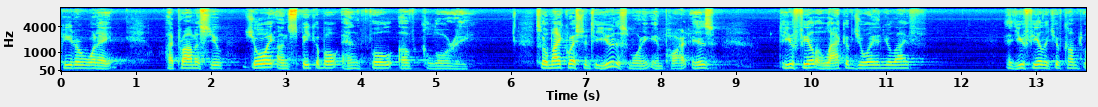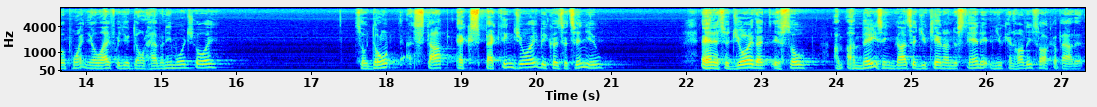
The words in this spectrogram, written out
Peter 1 8. I promise you joy unspeakable and full of glory. So, my question to you this morning, in part, is do you feel a lack of joy in your life? Do you feel that you've come to a point in your life where you don't have any more joy? So don't stop expecting joy because it's in you. And it's a joy that is so amazing. God said you can't understand it and you can hardly talk about it.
